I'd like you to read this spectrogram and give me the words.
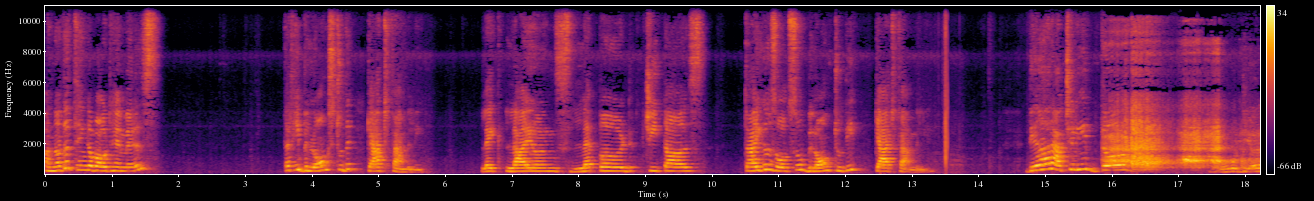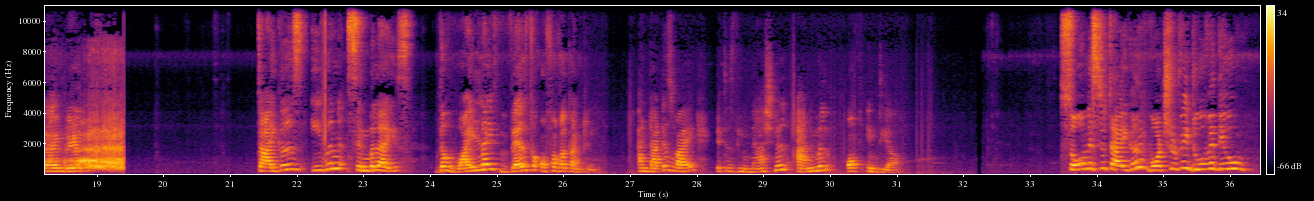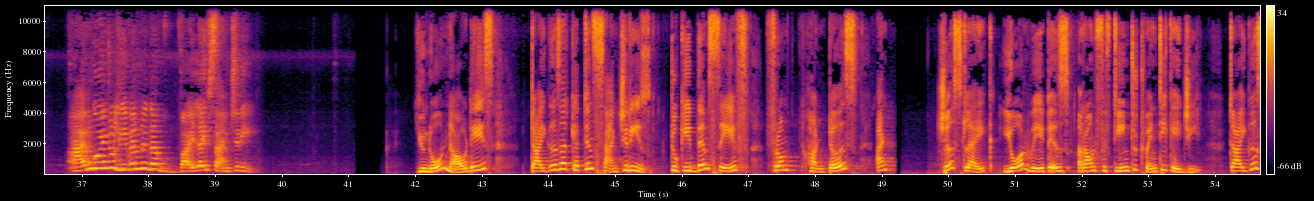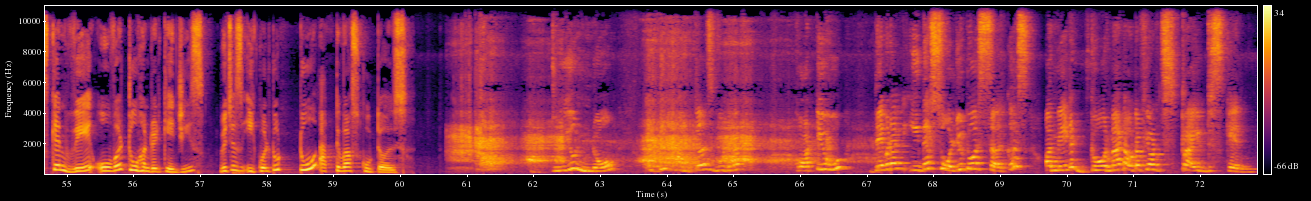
another thing about him is that he belongs to the cat family like lions, leopard, cheetahs. Tigers also belong to the cat family. They are actually the... Oh dear, I am real. Tigers even symbolize the wildlife wealth of our country. And that is why it is the national animal of India. So, Mr. Tiger, what should we do with you? I'm going to leave him in a wildlife sanctuary. You know, nowadays, tigers are kept in sanctuaries to keep them safe from hunters and just like your weight is around 15 to 20 kg, tigers can weigh over 200 kgs, which is equal to two Activa scooters. Do you know if the hunters would have caught you, they would have either sold you to a circus or made a doormat out of your striped skin.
